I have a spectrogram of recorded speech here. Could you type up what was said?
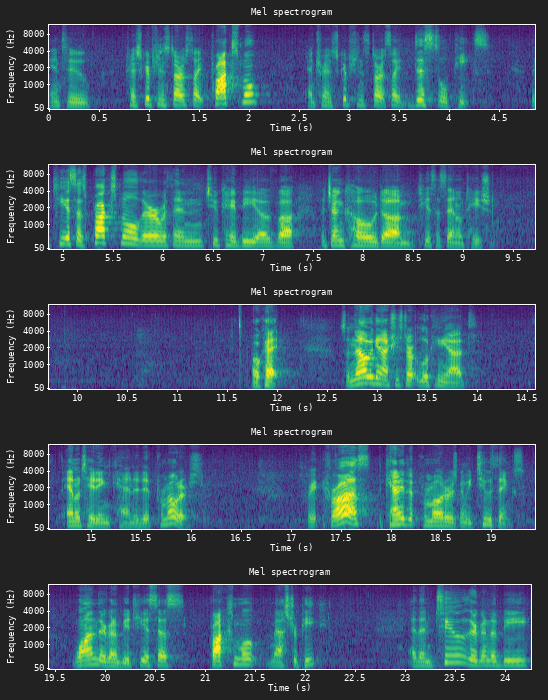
into transcription start site proximal and transcription start site distal peaks. The TSS proximal, they're within 2 kb of uh, a GenCode um, TSS annotation. Okay, so now we can actually start looking at annotating candidate promoters. For, for us, the candidate promoter is going to be two things. One, they're going to be a TSS proximal master peak. And then two, they're going to be,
